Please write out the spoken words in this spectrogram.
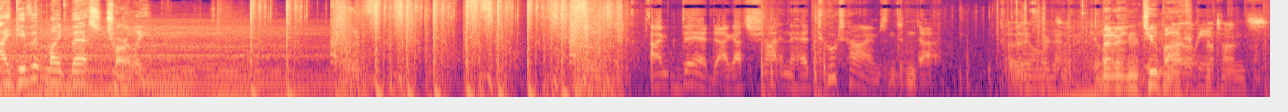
I give it my best, Charlie. I'm dead. I got shot in the head two times and didn't die. Are they all Third on time. Better than Tupac. Upper tons.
